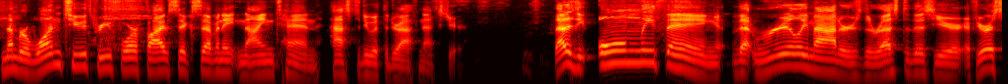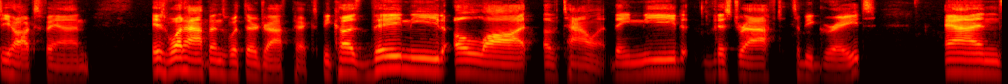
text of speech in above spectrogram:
number one, two, three, four, five, six, seven, eight, nine, ten has to do with the draft next year. That is the only thing that really matters the rest of this year. If you're a Seahawks fan, is what happens with their draft picks because they need a lot of talent. They need this draft to be great. And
